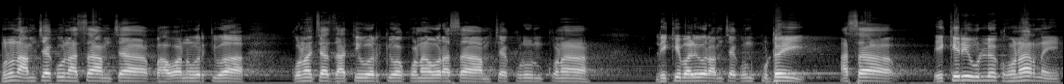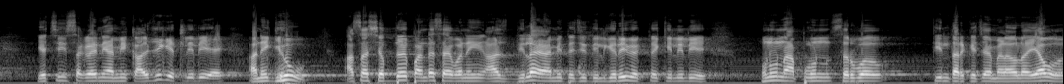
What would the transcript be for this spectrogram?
म्हणून आमच्याकडून असा आमच्या भावांवर किंवा कोणाच्या जातीवर किंवा कोणावर असा आमच्याकडून कोणा लेकीबाळीवर आमच्याकडून कुठंही असा एकेरी उल्लेख होणार नाही याची सगळ्यांनी आम्ही काळजी घेतलेली आहे आणि घेऊ. असा शब्द पांडेसाहेबांनी आज दिला आहे आम्ही त्याची दिलगिरी व्यक्त केलेली आहे. म्हणून आपण सर्व तीन तारखेच्या मेळाव्याला यावं.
